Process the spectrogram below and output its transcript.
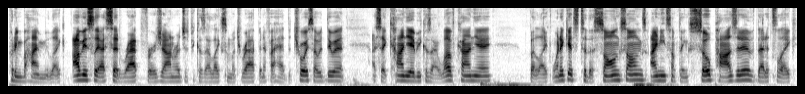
putting behind me. Like, obviously, I said rap for a genre just because I like so much rap, and if I had the choice, I would do it. I said Kanye because I love Kanye, but like when it gets to the song songs, I need something so positive that it's like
